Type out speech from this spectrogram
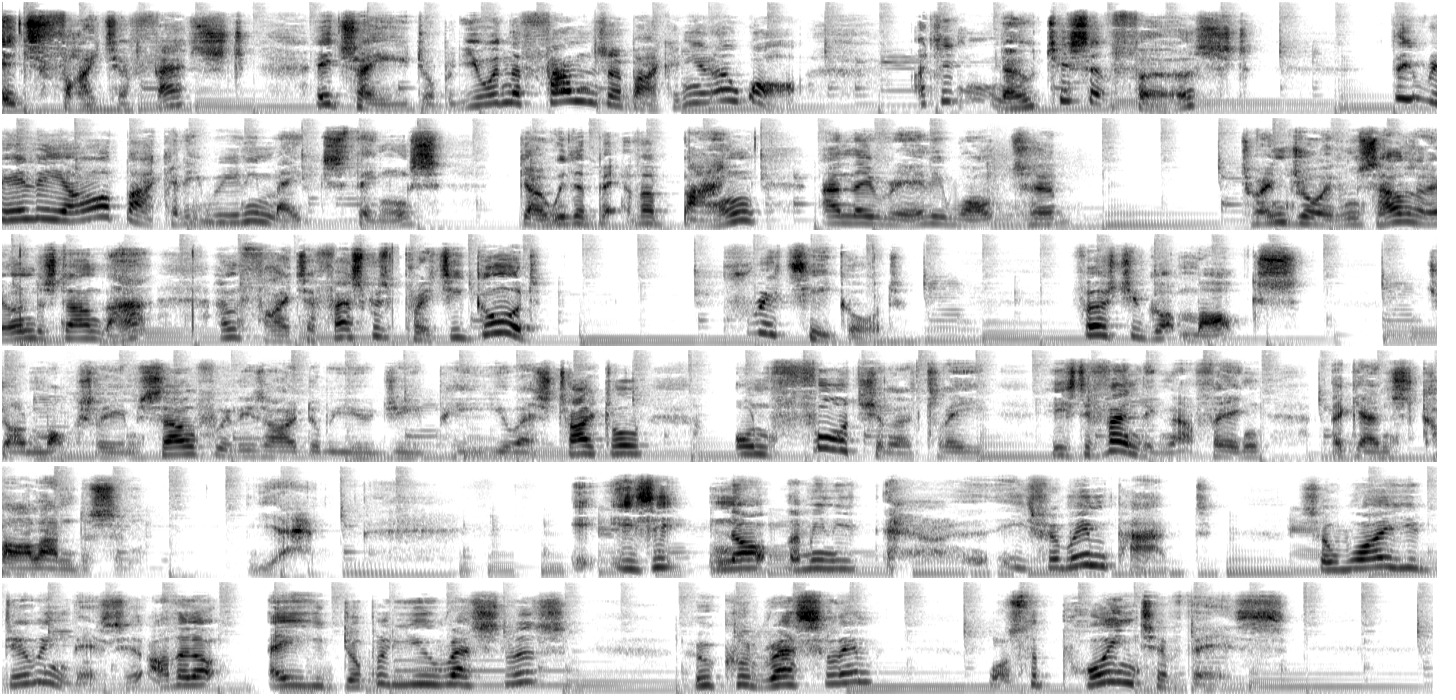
It's Fighter Fest. It's AEW and the fans are back. And you know what? I didn't notice at first. They really are back and it really makes things go with a bit of a bang and they really want to to enjoy themselves. I understand that. And Fighter Fest was pretty good. Pretty good. First you've got Mox, Jon Moxley himself with his IWGP US title. Unfortunately, he's defending that thing against Karl Anderson. Yeah. Is it not? I mean, he's from Impact. So why are you doing this? Are there not AEW wrestlers who could wrestle him? What's the point of this?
